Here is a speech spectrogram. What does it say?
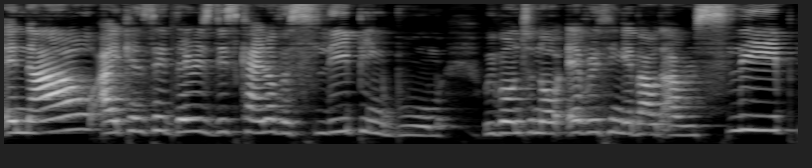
and now I can say there is this kind of a sleeping boom. We want to know everything about our sleep.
